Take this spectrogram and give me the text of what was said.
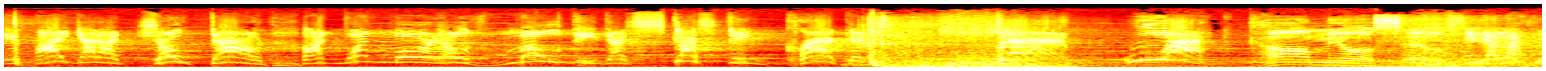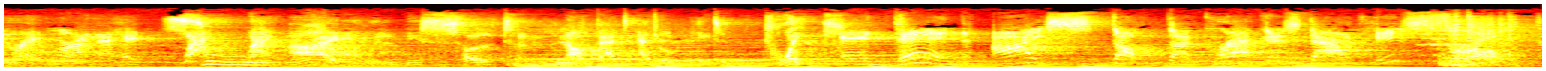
If I gotta choke down on one more of those moldy, disgusting crackers! Bam! Whack! Calm yourself, And another Iago. cracker on the head. Whack! Soon Whack! I will be Sultan, not that addle-pated twit. And then I stuff the crackers down his throat.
